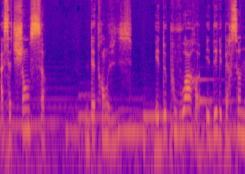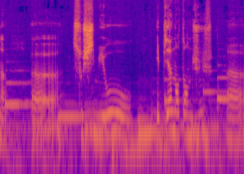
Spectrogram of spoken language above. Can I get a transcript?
à cette chance d'être en vie et de pouvoir aider les personnes euh, sous chimio et bien entendu euh,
